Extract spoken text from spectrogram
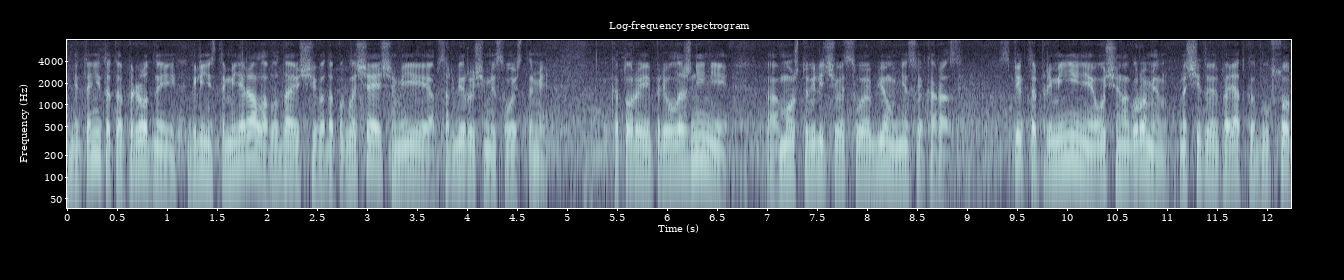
Бентонит – это природный глинистый минерал, обладающий водопоглощающими и абсорбирующими свойствами, который при увлажнении э, может увеличивать свой объем в несколько раз. Спектр применения очень огромен, насчитывает порядка 200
